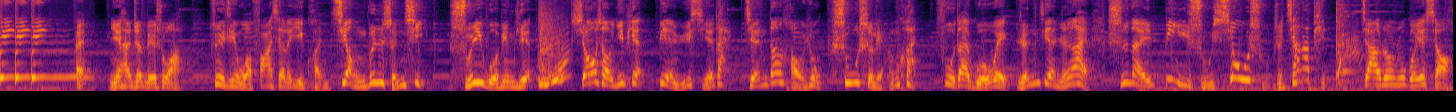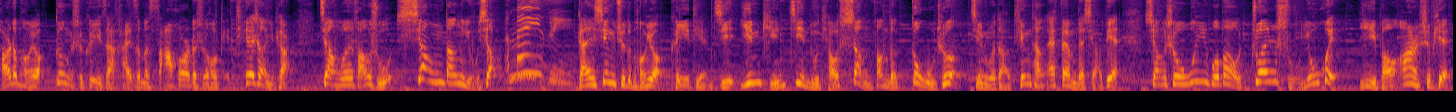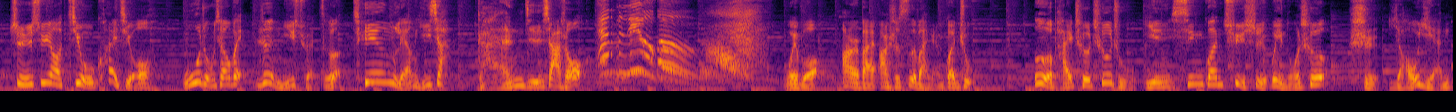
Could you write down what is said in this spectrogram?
哎，您还真别说啊，最近我发现了一款降温神器——水果冰贴，小小一片，便于携带，简单好用，舒适凉快，附带果味，人见人爱，实乃避暑消暑之佳品。家中如果有小孩的朋友，更是可以在孩子们撒欢的时候给贴上一片，降温防暑，相当有效。Amazing！感兴趣的朋友可以点击音频进度条上方的购物车，进入到厅堂 FM 的小店，享受微博报专属优惠，一包二十片，只需要九块九。五种香味任你选择，清凉一下，赶紧下手。微博二百二十四万人关注，恶牌车车主因新冠去世未挪车是谣言。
